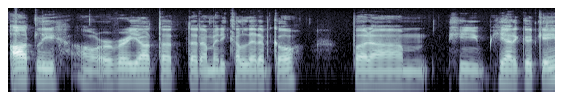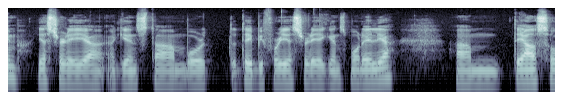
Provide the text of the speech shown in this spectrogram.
oddly or very odd that, that America let him go, but um, he he had a good game yesterday uh, against um, or the day before yesterday against Morelia. Um, they also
